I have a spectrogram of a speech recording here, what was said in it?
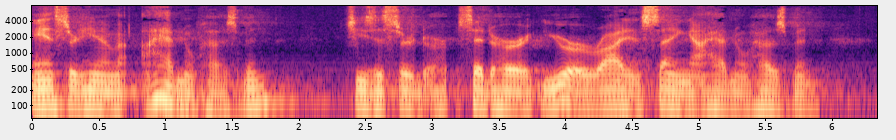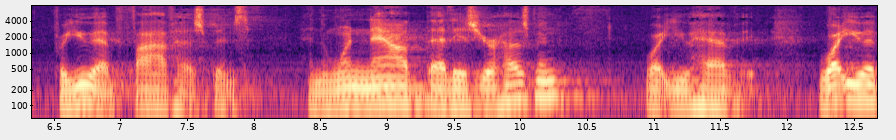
answered him, I have no husband. Jesus said to her, You are right in saying, I have no husband, for you have five husbands. And the one now that is your husband, what you have, what you have,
